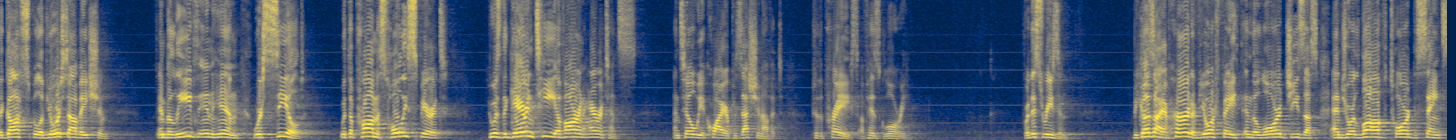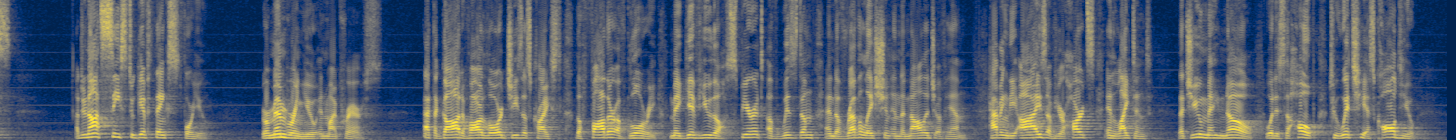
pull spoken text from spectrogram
the gospel of your salvation, and believed in him, were sealed with the promised Holy Spirit, who is the guarantee of our inheritance until we acquire possession of it to the praise of his glory. For this reason, because I have heard of your faith in the Lord Jesus and your love toward the saints, I do not cease to give thanks for you, remembering you in my prayers that the God of our Lord Jesus Christ, the Father of glory, may give you the spirit of wisdom and of revelation in the knowledge of Him, having the eyes of your hearts enlightened, that you may know what is the hope to which He has called you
